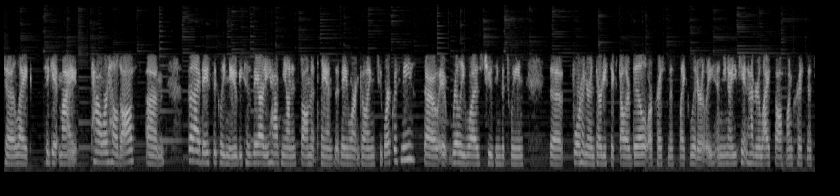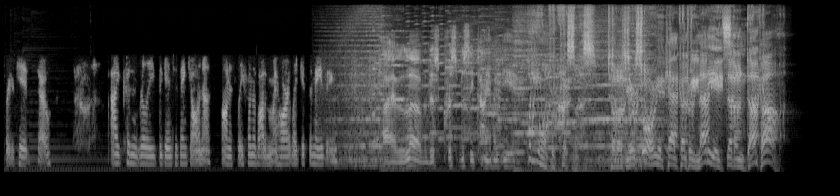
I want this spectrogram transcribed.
to like to get my power held off. Um, but I basically knew because they already have me on installment plans that they weren't going to work with me. So it really was choosing between the $436 bill or Christmas, like literally. And you know, you can't have your lights off on Christmas for your kids. So I couldn't really begin to thank y'all enough, honestly, from the bottom of my heart. Like, it's amazing. I love this Christmassy time of year. What do you want for Christmas? Tell us your story at catcountry987.com.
